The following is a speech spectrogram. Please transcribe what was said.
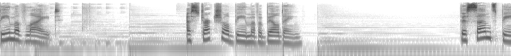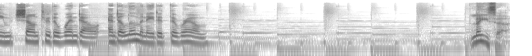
Beam of light. A structural beam of a building. The sun's beam shone through the window and illuminated the room. Laser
